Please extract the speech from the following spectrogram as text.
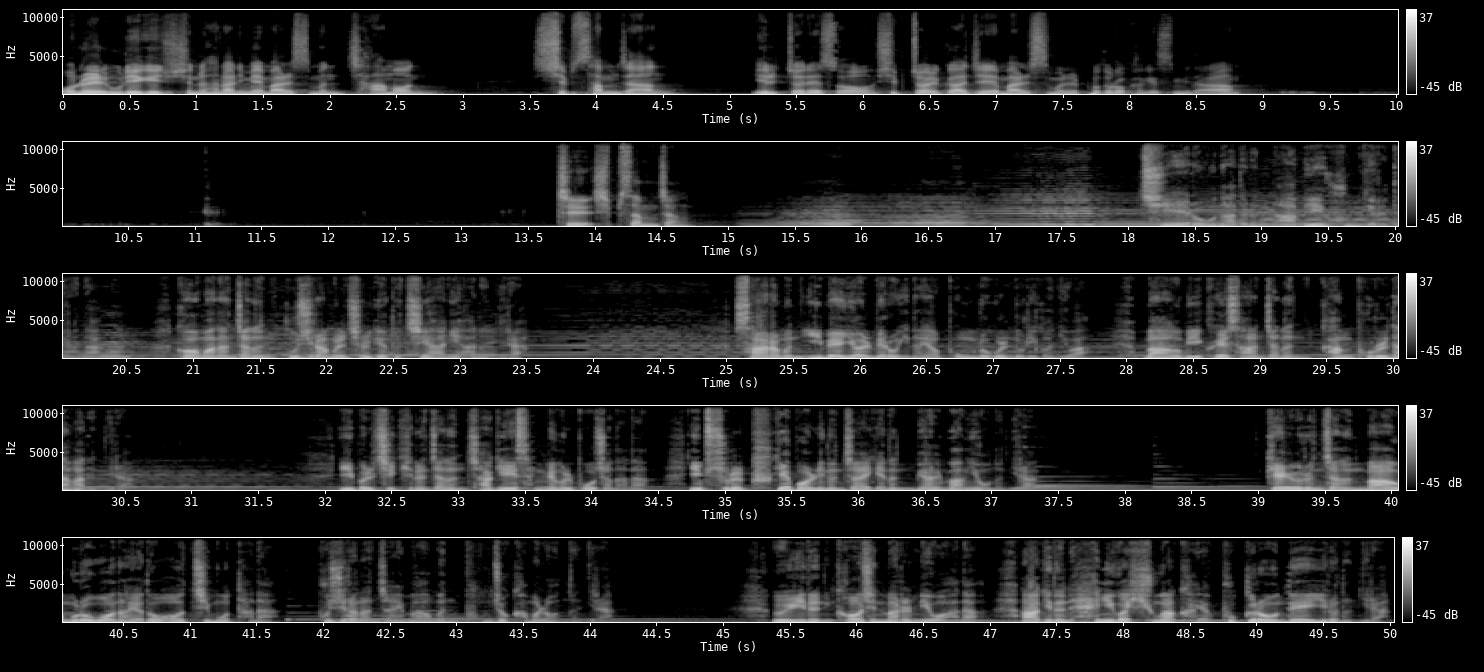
오늘 우리에게 주시는 하나님의 말씀은 잠언 13장 1절에서 10절까지의 말씀을 보도록 하겠습니다. 제 13장 지혜로운 아들은 나비의 훈계를 들으나 거만한 자는 꾸지람을 즐겨 듣지 아니하느니라 사람은 입의 열매로 인하여 복록을 누리거니와 마음이 괴사한 자는 강포를 당하느니라. 입을 지키는 자는 자기의 생명을 보존하나 입술을 크게 벌리는 자에게는 멸망이 오느니라. 게으른 자는 마음으로 원하여도 얻지 못하나 부지런한 자의 마음은 풍족함을 얻느니라. 의인은 거짓말을 미워하나 악인은 행위가 흉악하여 부끄러운 데에 이르느니라.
